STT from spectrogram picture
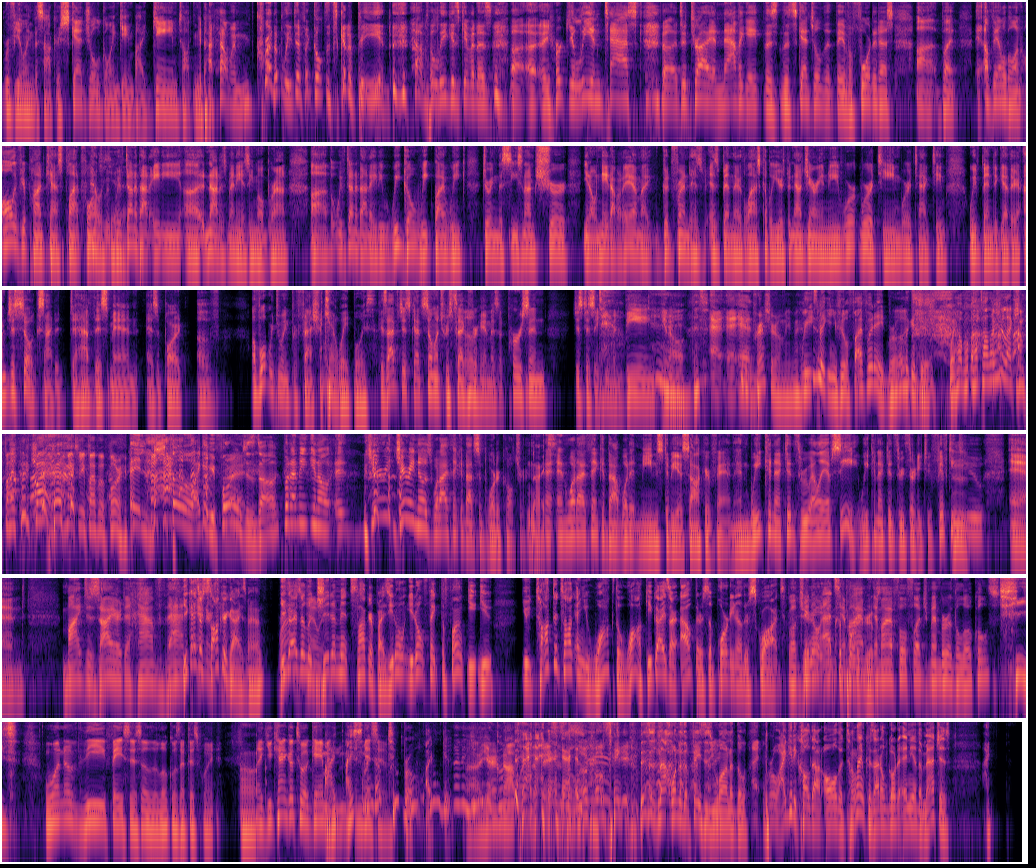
revealing the soccer schedule, going game by game, talking about how incredibly difficult it's going to be, and how the league has given us uh, a, a Herculean task uh, to try and navigate this the schedule that they've afforded us. Uh, but available on all of your podcast platforms. Yeah. We've done about 80, uh, not as many as Emo Brown, uh, Uh, but we've done about 80. We go week by week during the season. I'm sure, you know, Nate Abarea, my good friend, has, has been there the last couple of years, but now Jerry and me, we're, we're a team. We're a tag team. We've been together. I'm just so excited to have this man as a part of, of what we're doing professionally I Can't wait, boys. because I've just got so much respect for him as a person, just as a human being, you know. That's and, and- pressure on me, man. we, He's making you feel five foot eight, bro. Look at you. Wait, how, how tall are I you? feel like I'm five foot five. I'm actually five foot four. Hey, vato! I gave you four inches, dog. But I mean, you know, uh, Jerry Jerry knows what I think about supporter culture. Nice. A- And, what I think about what it means to be a soccer fan. And we connected through LAFC. We connected through 3252 and my desire to have that You guys are soccer guys, man. You guys are Yeah, we- legitimate soccer guys. You don't you don't fake the funk. You you you talk the talk and you walk the walk. You guys are out there supporting other squads. Well, Jerry, you know, am, at am supporter I, groups. am I a full-fledged member of the locals? Jeez, one of the faces of the locals at this point. like you can't go to a game I, and, I and signed miss up him. too, bro. I don't get it. I mean, Uh, you you're not one of the faces of the locals. This is not one of the faces you wanted. The bro, I get it called out all the time because I don't go to any of the matches.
